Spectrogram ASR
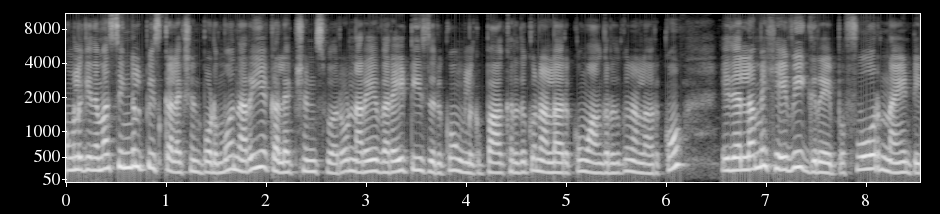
உங்களுக்கு இந்த மாதிரி சிங்கிள் பீஸ் கலெக்ஷன் போடும்போது நிறைய கலெக்ஷன்ஸ் வரும். நிறைய வெரைட்டிஸ் இருக்கும். உங்களுக்கு பார்க்குறதுக்கும் நல்லாயிருக்கும் வாங்குறதுக்கும் நல்லாயிருக்கும். இது எல்லாமே heavy crepe four ninety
